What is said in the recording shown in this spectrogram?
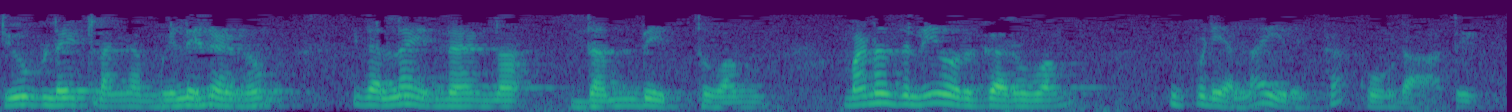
டியூப் லைட்ல அங்க மிளிரணும். இதெல்லாம் என்னன்னா தம்பித்துவம். மனதிலயும் ஒரு கர்வம். இப்படி எல்லாம் இருக்க கூடாது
